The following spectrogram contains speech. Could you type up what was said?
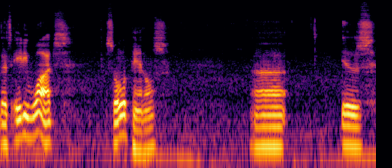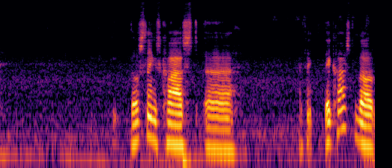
that's 80 watts solar panels uh, is those things cost uh, I think they cost about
